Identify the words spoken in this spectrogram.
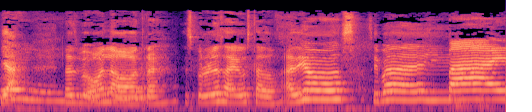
ya, las veo en la otra. Espero les haya gustado. Adiós. Sí, bye. Bye.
